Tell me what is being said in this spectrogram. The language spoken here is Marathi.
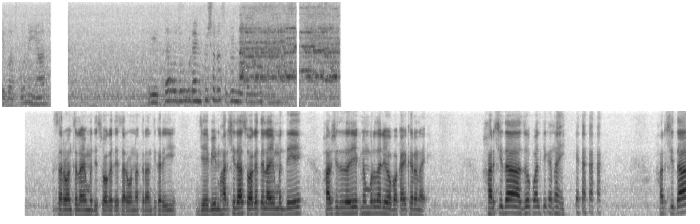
धोकेबाज कोण आहे यार। एक दरवाजा उघडा आणि कुशाला सगळं सर्वांचं लाईव्हमध्ये स्वागत आहे सर्वांना क्रांतिकारी. जय भीम. हर्षिदा स्वागत आहे लाईव्हमध्ये हर्षिदा एक नंबर झाली बाबा काय खरं नाही. हर्षिदा झोप आलती का नाही? हर्षिदा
